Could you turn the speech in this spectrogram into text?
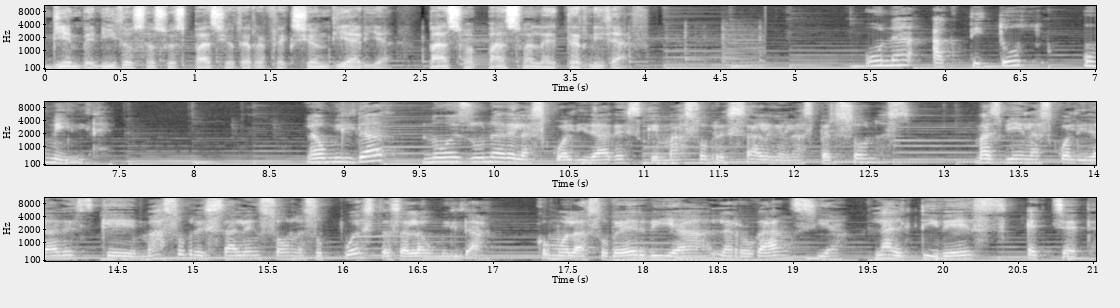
Bienvenidos a su espacio de reflexión diaria, paso a paso a la eternidad. Una actitud humilde. La humildad no es una de las cualidades que más sobresalgan las personas. Más bien las cualidades que más sobresalen son las opuestas a la humildad, como la soberbia, la arrogancia, la altivez, etc.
